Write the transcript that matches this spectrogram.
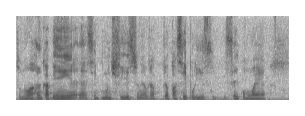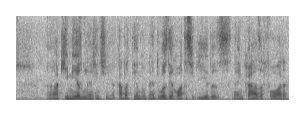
tu não arranca bem é, é, sempre muito difícil, né? Eu já, já passei por isso e sei como é. Ah, aqui mesmo, né, a gente acaba tendo né, duas derrotas seguidas, né, em casa, fora,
